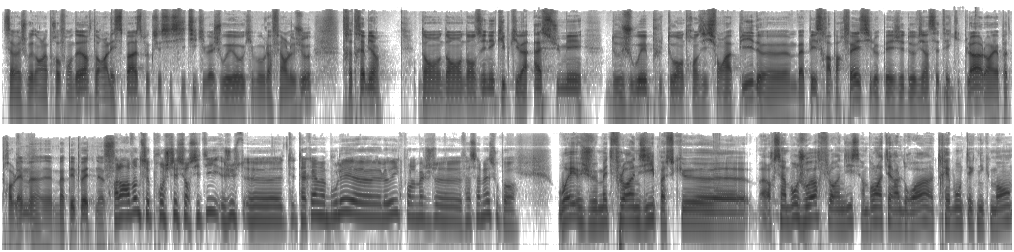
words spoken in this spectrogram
ça va jouer dans la profondeur. Tu auras l'espace parce que c'est City qui va jouer haut, qui va vouloir faire le jeu. Très, très bien. Dans, dans- une équipe qui va assumer de jouer plutôt en transition rapide, euh, Mbappé il sera parfait. Si le PSG devient cette équipe-là, alors il n'y a pas de problème. euh, Mbappé peut être neuf. Alors avant de se projeter sur City, juste, euh, t- t'as quand même un boulet, euh, Loïc, pour le match de- face à Metz ou pas? Ouais, je vais mettre Florenzi parce que euh, alors c'est un bon joueur, Florenzi, c'est un bon latéral droit, très bon techniquement,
